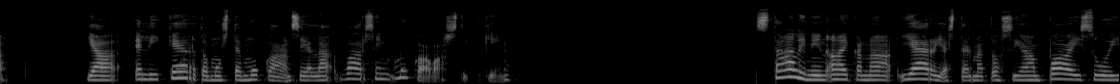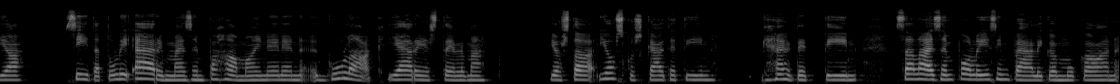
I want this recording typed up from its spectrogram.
1914-1917 ja eli kertomusten mukaan siellä varsin mukavastikin. Stalinin aikana järjestelmä tosiaan paisui ja siitä tuli äärimmäisen pahamaineinen Gulag-järjestelmä, josta joskus käytettiin, käytettiin salaisen poliisin päällikön mukaan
